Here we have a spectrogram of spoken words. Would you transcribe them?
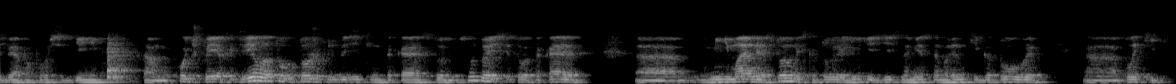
тебя попросит денег, там, хочешь поехать велотур, тоже приблизительно такая стоимость. Ну, то есть это вот такая э, минимальная стоимость, которую люди здесь на местном рынке готовы э, платить.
